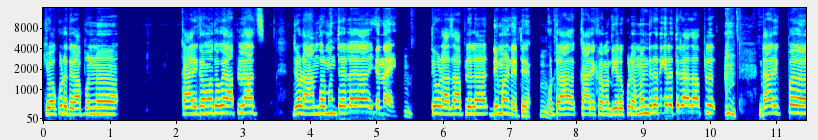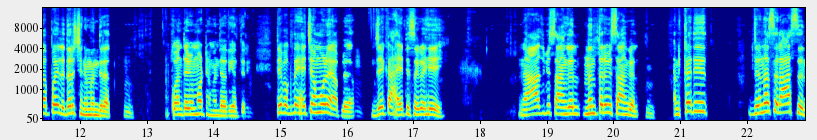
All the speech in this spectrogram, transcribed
किंवा कुठेतरी आपण कार्यक्रमात वगैरे आपल्याला आज जेवढं आमदार मंत्र्याला हे नाही. तेवढं आज आपल्याला डिमांड येते. कुठं कार्यक्रमात गेलं कुठं मंदिरात गेलं तरी आज आपल्याला डायरेक्ट पहिलं दर्शनी मंदिरात. कोणत्या मोठ्या मंदिरात गेलं तरी. ते फक्त ह्याच्यामुळे आपल्याला जे काय आहे ते सगळं हे आज बी सांगल नंतर बी सांगल. आणि कधी जे नसेल असेल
